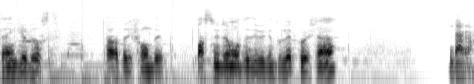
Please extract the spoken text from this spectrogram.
থ্যাংক ইউ দোস্ত। তাড়াতাড়ি ফোন দে। পাঁচ মিনিটের মধ্যে দিবি কিন্তু লেট করিস না হ্যাঁ? দাঁড়া।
